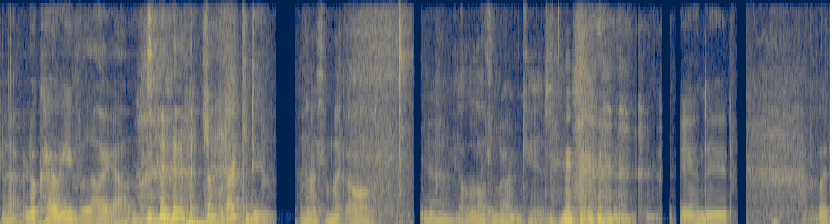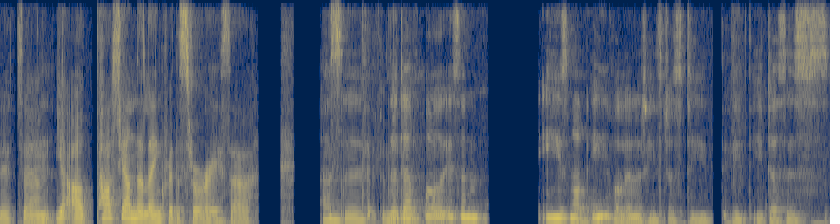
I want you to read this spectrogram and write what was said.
Yeah, Look how evil I am. Look what I can do. And the rest of them like, oh, Yeah. you got a lot to learn, kid. Yeah, indeed. But it's um yeah, I'll pass you on the link for the story. So And the, bit of a the devil isn't he's not evil in it. He's just he he, he does his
